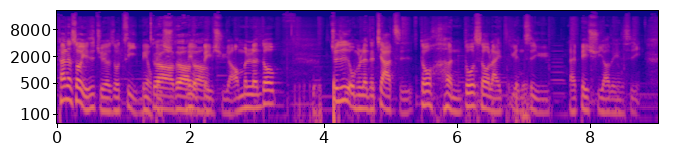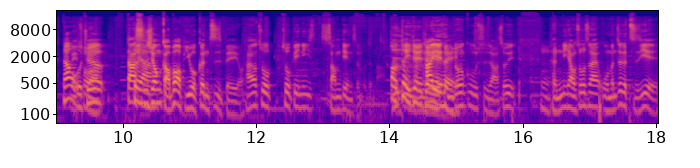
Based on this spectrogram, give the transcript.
他那时候也是觉得说自己没有被需要，没有被需要。我们人都就是我们人的价值，都很多时候来源自于来被需要这件事情。那我觉得大师兄搞不好比我更自卑哦，他要做做便利商店什么的嘛。哦，对对，他也很多故事啊，所以很厉害。我说实在，我们这个职业。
